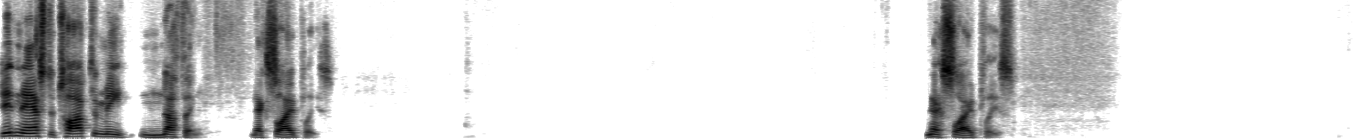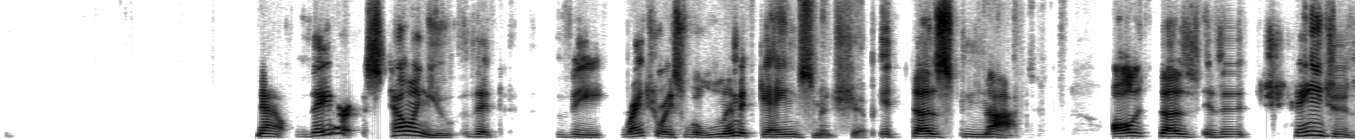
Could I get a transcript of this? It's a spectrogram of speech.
Didn't ask to talk to me, nothing. Next slide, please. Next slide, please. Now, they are telling you that the ranked choice will limit gamesmanship. It does not. All it does is it changes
